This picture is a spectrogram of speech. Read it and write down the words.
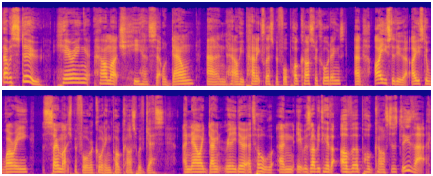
That was Stu. Hearing how much he has settled down and how he panics less before podcast recordings. And I used to do that. I used to worry so much before recording podcasts with guests. And now I don't really do it at all. And it was lovely to hear that other podcasters do that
